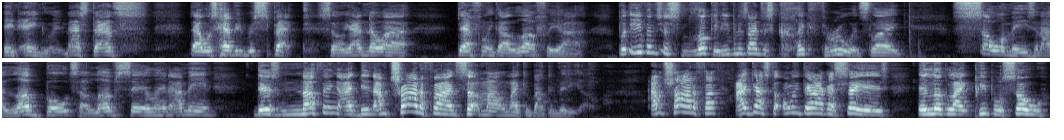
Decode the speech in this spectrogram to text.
in England. That's that's that was heavy respect. So y'all know I definitely got love for y'all. But even just looking, even as I just click through, it's like so amazing. I love boats. I love sailing. I mean, there's nothing I didn't. I'm trying to find something I don't like about the video. I'm trying to find. I guess the only thing I can say is it looked like people so.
